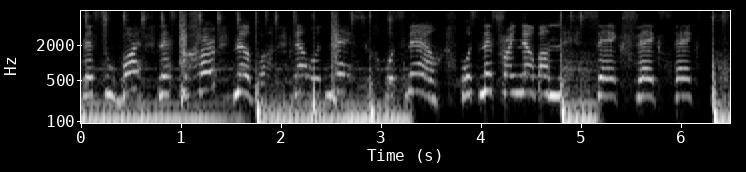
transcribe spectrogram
next to what, next to her, never. Now what next? What's now? What's next right now? About next? Sex, sex, sex.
